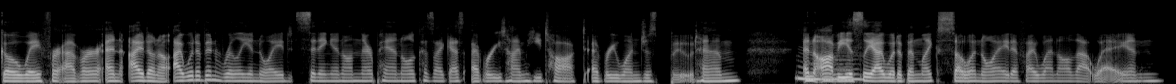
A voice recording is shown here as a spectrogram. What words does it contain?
go away forever. And I don't know. I would have been really annoyed sitting in on their panel because I guess every time he talked, everyone just booed him. And mhm. obviously, I would have been like so annoyed if I went all that way and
